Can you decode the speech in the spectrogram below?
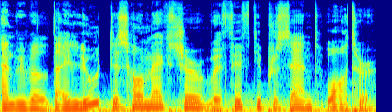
And we will dilute this whole mixture with 50% water.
